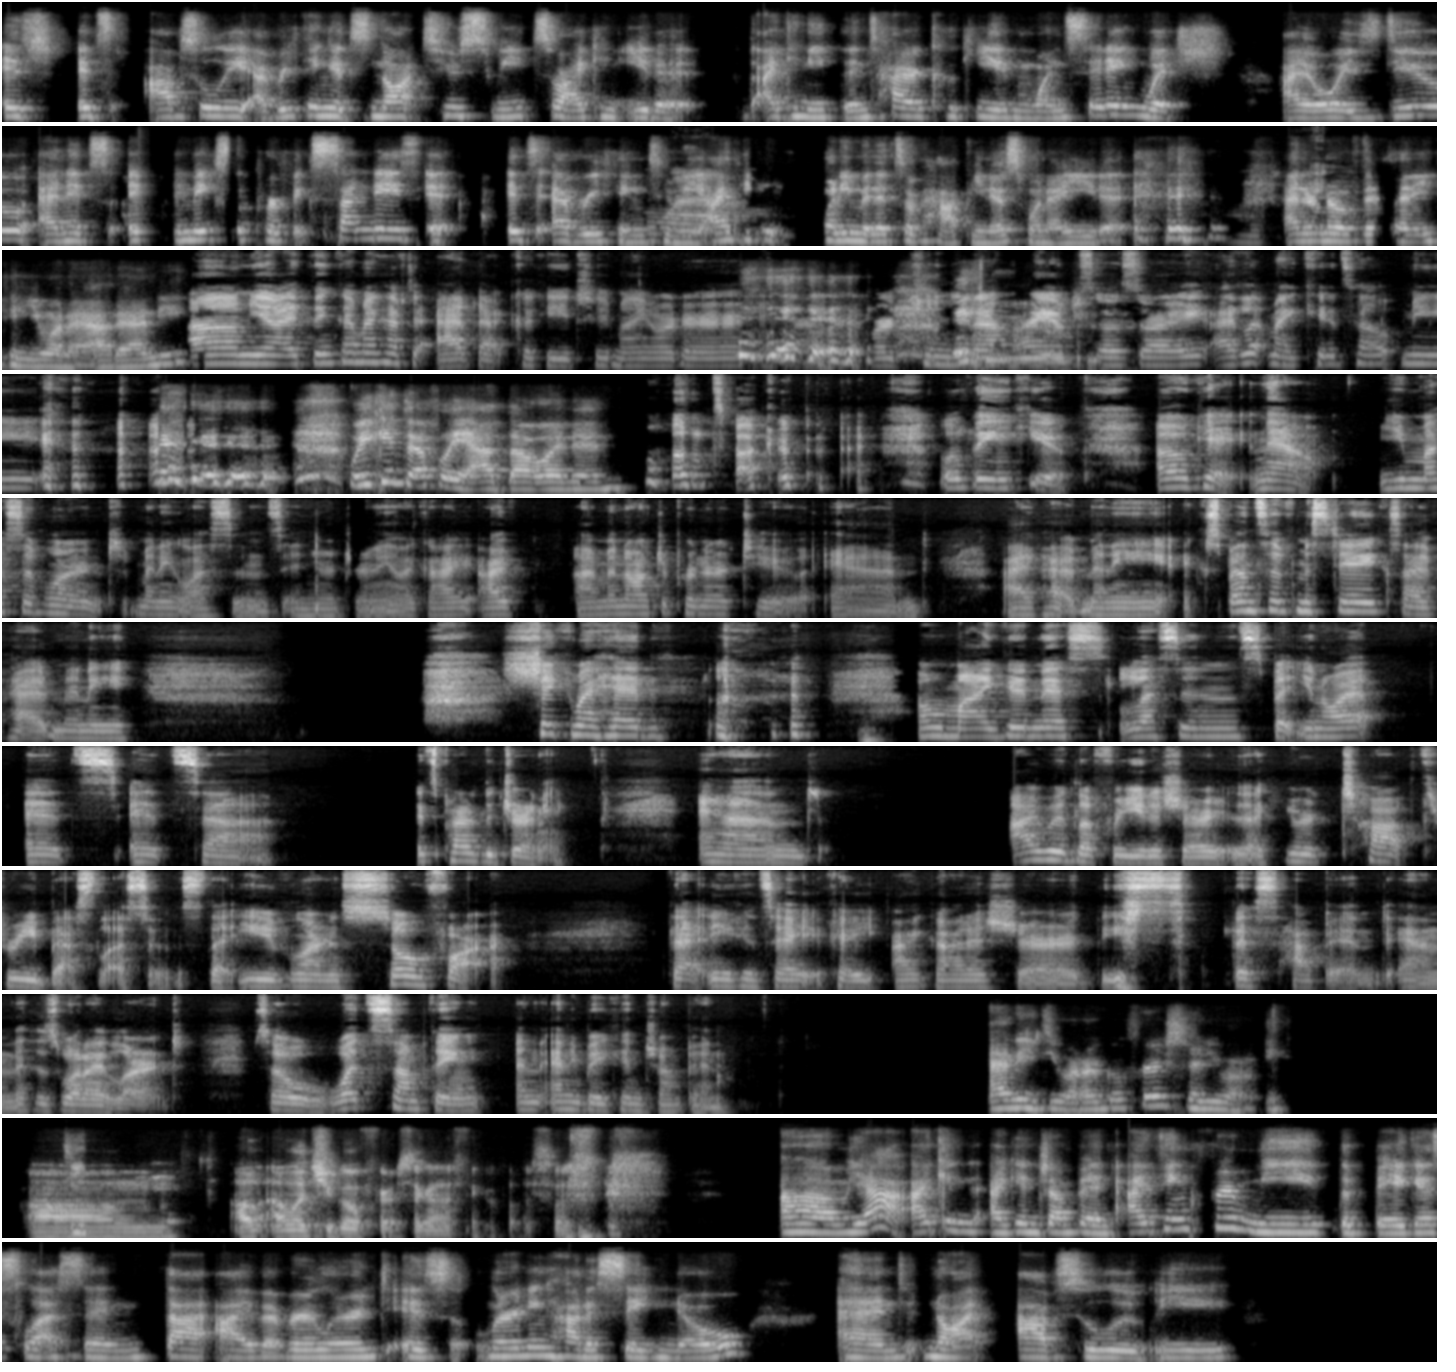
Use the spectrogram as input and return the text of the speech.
it's it's absolutely everything. It's not too sweet, so I can eat it. I can eat the entire cookie in one sitting, which I always do, and it's it, makes the perfect Sundays. It it's everything to me. I think it's 20 minutes of happiness when I eat it. I don't know if there's anything you want to add, Andy. Um, yeah, I think I might have to add that cookie to my order or change it up. I am so sorry. I let my kids help me. we can definitely add that one in. we'll talk about that. Well, thank you. Okay, now you must have learned many lessons in your journey. Like I, I, I'm an entrepreneur too, and I've had many expensive mistakes. I've had many shake my head. oh my goodness, lessons. But you know what? It's it's uh, it's part of the journey, and I would love for you to share like your top three best lessons that you've learned so far that you can say, okay, I gotta share these. This happened, and this is what I learned. So, what's something, and anybody can jump in. Andy, do you want to go first or do you want me? um, I'll, I'll let you go first. I gotta think about this one. Um, yeah, I can I can jump in. I think for me, the biggest lesson that I've ever learned is learning how to say no and not absolutely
